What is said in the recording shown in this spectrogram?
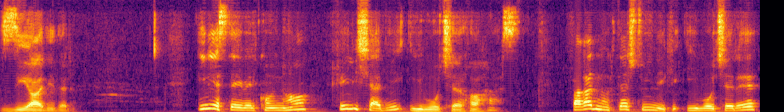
زیادی داره. این استیبل کوین ها خیلی شبیه ایووچر ها هست. فقط نکتهش تو اینه که ایووچره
